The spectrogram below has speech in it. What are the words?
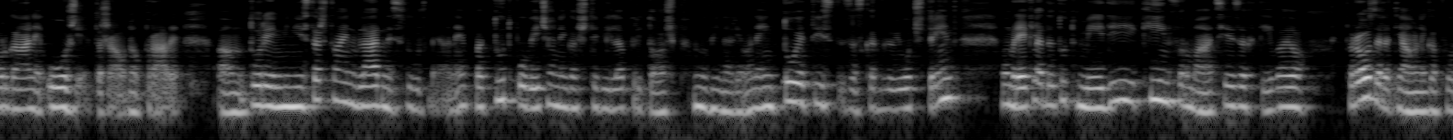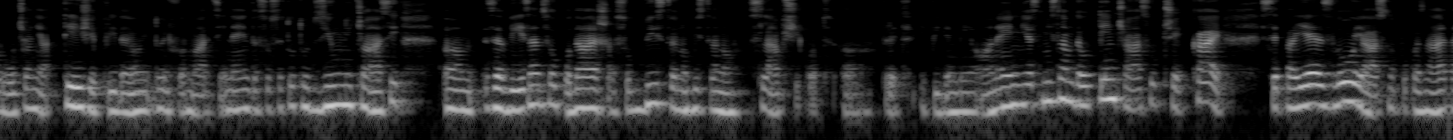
organe ožje državne uprave, um, torej ministrstva in vladne službe, ne, pa tudi povečanega števila pritožb novinarjev. Ne, in to je tisti zaskrbljujoč trend. Bom rekla, da tudi mediji, ki informacije zahtevajo, prav zaradi javnega poročanja teže pridajo do informacij ne, in da so se tudi odzivni časi um, zavezancev podaljšali, so bistveno, bistveno slabši kot uh, pred epidemijo. Ne. In jaz mislim, da v tem času, če kaj, se pa je zelo jasno pokazalo,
